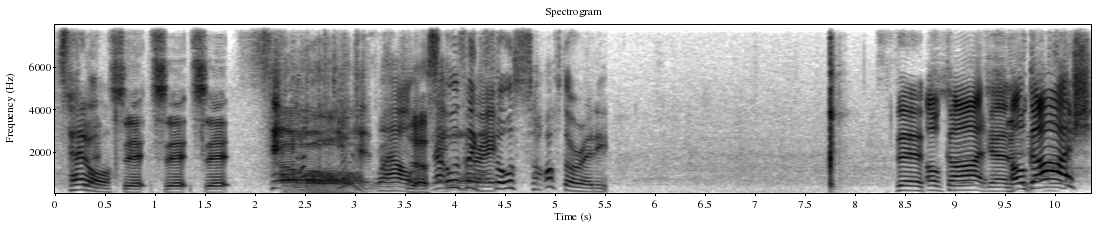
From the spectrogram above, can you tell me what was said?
settle. Sit, sit, sit. Sit. Oh. God damn it. Wow. Just- That was like Alright. so soft already. Sit. Oh God. Again. Oh gosh.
